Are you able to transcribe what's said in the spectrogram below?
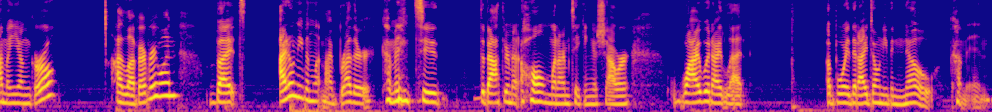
I'm a young girl. I love everyone, but I don't even let my brother come into the bathroom at home when I'm taking a shower. Why would I let a boy that I don't even know come in?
